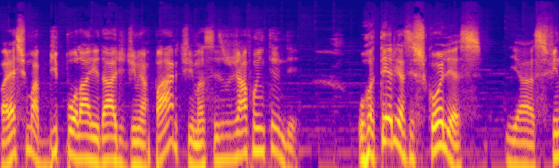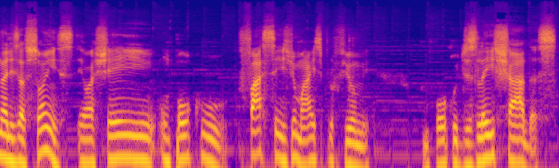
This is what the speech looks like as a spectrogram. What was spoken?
Parece uma bipolaridade de minha parte, mas vocês já vão entender. O roteiro e as escolhas e as finalizações eu achei um pouco fáceis demais para o filme, um pouco desleixadas.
